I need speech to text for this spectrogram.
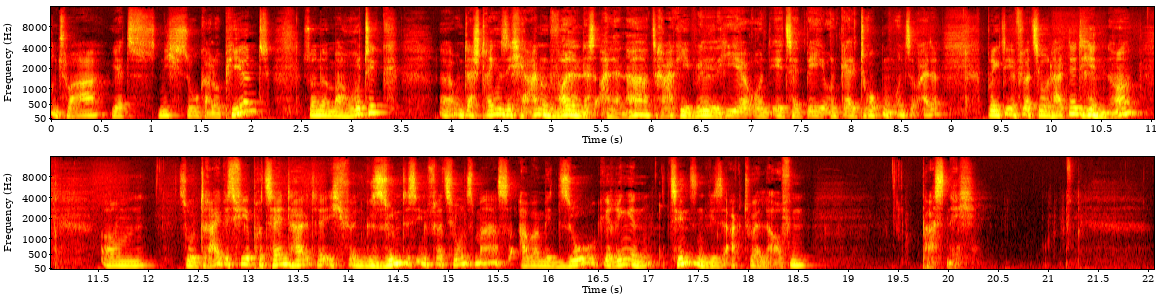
Und zwar jetzt nicht so galoppierend, sondern mal hurtig. Äh, und da strengen sich ja an und wollen das alle. Ne? Draghi will hier und EZB und Geld drucken und so weiter. Bringt die Inflation halt nicht hin. Ne? Ähm, so drei bis vier Prozent halte ich für ein gesundes Inflationsmaß, aber mit so geringen Zinsen, wie sie aktuell laufen, passt nicht.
